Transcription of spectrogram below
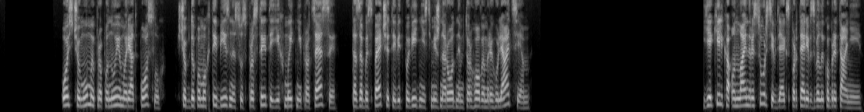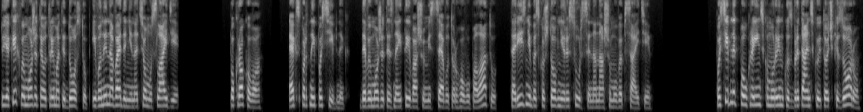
Ось чому ми пропонуємо ряд послуг, щоб допомогти бізнесу спростити їх митні процеси та забезпечити відповідність міжнародним торговим регуляціям. Є кілька онлайн-ресурсів для експортерів з Великобританії, до яких ви можете отримати доступ, і вони наведені на цьому слайді. Покроково експортний посібник, де ви можете знайти вашу місцеву торгову палату та різні безкоштовні ресурси на нашому вебсайті. Посібник по українському ринку з британської точки зору,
